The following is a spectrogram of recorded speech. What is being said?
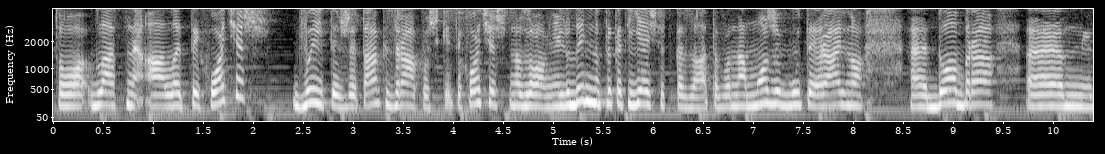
То, власне, але ти хочеш вийти вже так з ракушки, ти хочеш назовні. Людині, наприклад, є що сказати. Вона може бути реально е, добра. Е,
